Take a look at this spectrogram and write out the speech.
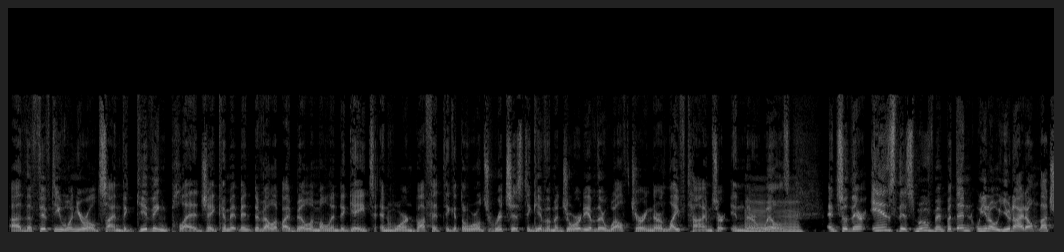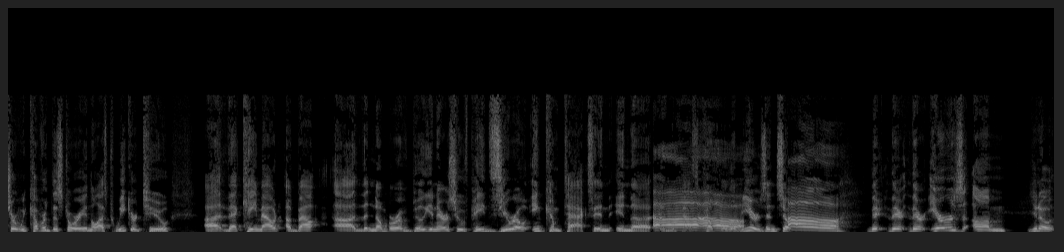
uh, the 51 year old signed the Giving Pledge, a commitment developed by Bill and Melinda Gates and Warren Buffett to get the world's richest to give a majority of their wealth during their lifetimes or in their wills. And so there is this movement. But then, you know, you and I don't, not sure we covered the story in the last week or two. Uh, that came out about uh, the number of billionaires who've paid zero income tax in in the in the past couple Oh. of years, and so oh their their their ears um you know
